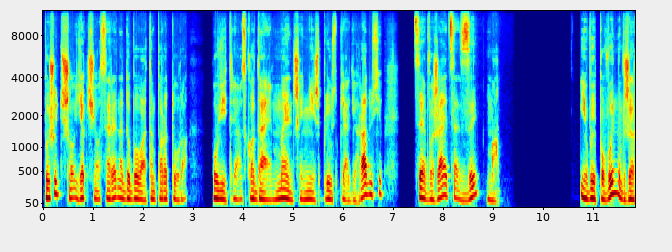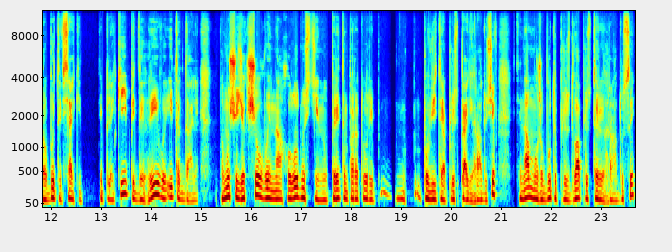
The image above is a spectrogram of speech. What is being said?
пишуть, що якщо середньодобова температура повітря складає менше, ніж плюс 5 градусів, це вважається зима. І ви повинні вже робити всякі тепляки, підігріви і так далі. Тому що якщо ви на холодну стіну при температурі повітря плюс 5 градусів, стіна може бути плюс 2, плюс 3 градуси,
